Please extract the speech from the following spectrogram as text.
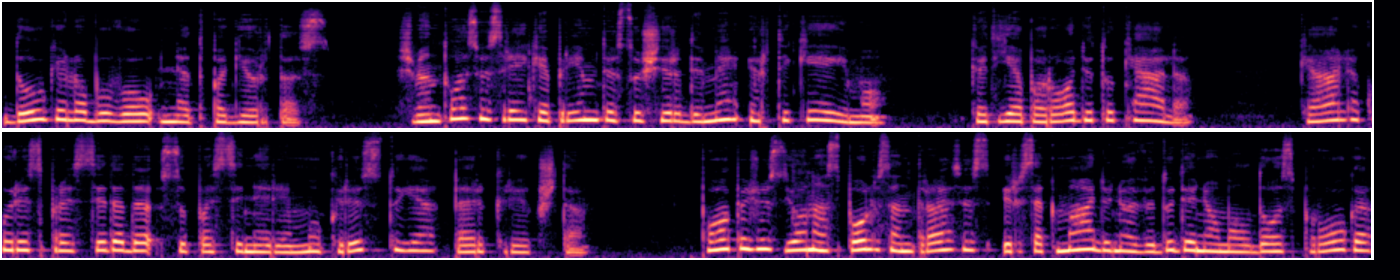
daugelio buvau net pagirtas. Šventuosius reikia priimti su širdimi ir tikėjimu, kad jie parodytų kelią. Kelią, kuris prasideda su pasinerimu Kristuje per krikštą. Popiežius Jonas Paulius II ir sekmadienio vidudienio maldos proga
